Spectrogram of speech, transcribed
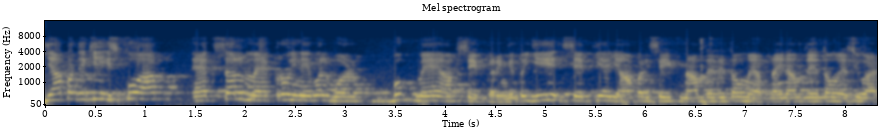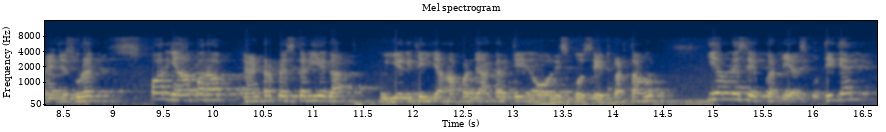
यहाँ पर देखिए, इसको आप एक्सेल मैक्रो इनेबल वर्कबुक में आप सेव करेंगे। तो ये सेव किया, यहाँ पर इसे एक नाम दे देता हूँ, मैं अपना ही नाम दे देता हूँ S U R A J Suraj और यहाँ पर आप एंटर प्रेस करिएगा। तो ये देखिए, यहाँ पर जा करके और इसको सेव करता हूँ। ये हमने सेव कर दिया इसको, ठीक है?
